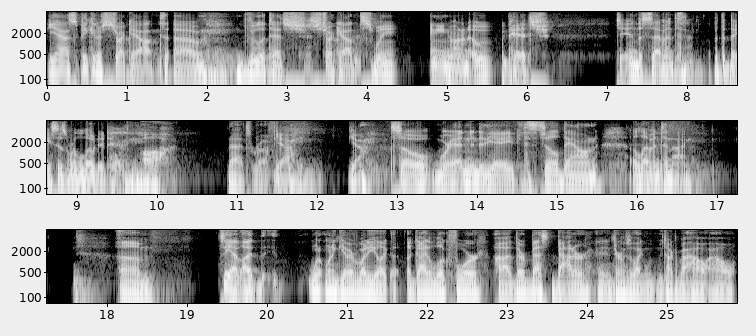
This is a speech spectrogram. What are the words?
Yeah, speaking of struck out, um, Vooletich struck out swinging on an O pitch to end the seventh, but the bases were loaded. Oh, that's rough. Yeah. Yeah. So we're heading into the eighth, still down 11 to 9. Um, so yeah, I want, want to give everybody like a, a guy to look for. Uh, their best batter in terms of like we talked about how how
